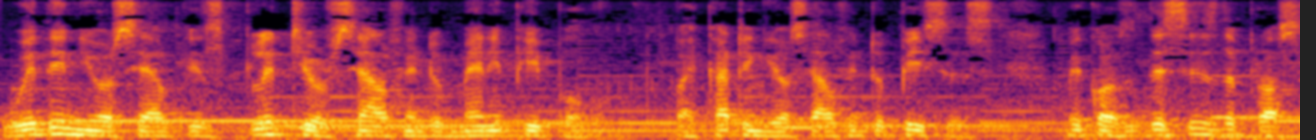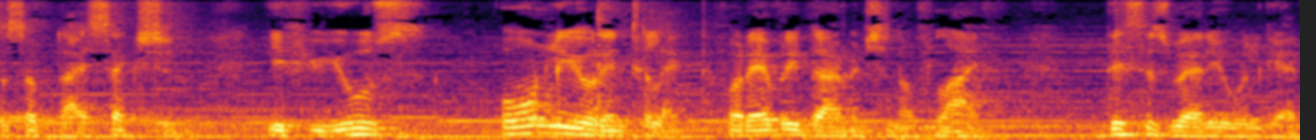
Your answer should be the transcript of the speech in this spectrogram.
within yourself you split yourself into many people by cutting yourself into pieces because this is the process of dissection. If you use only your intellect for every dimension of life, this is where you will get.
